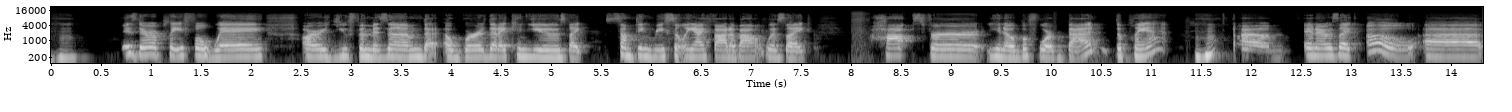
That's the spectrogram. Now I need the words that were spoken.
Mm-hmm. Is there a playful way or a euphemism that a word that I can use? Like something recently I thought about was like hops for you know before bed the plant mm-hmm. um, and i was like oh uh,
